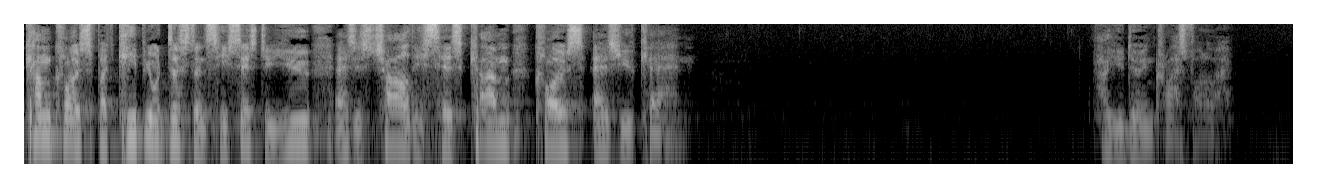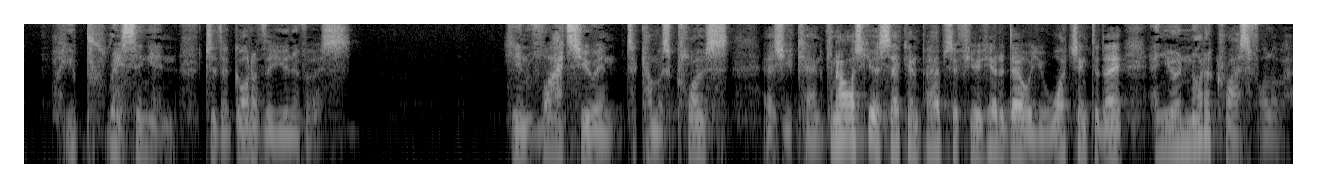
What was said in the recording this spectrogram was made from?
come close, but keep your distance, he says to you as his child, he says, come close as you can. How are you doing, Christ follower? Are you pressing in to the God of the universe? He invites you in to come as close as you can. Can I ask you a second, perhaps if you're here today or you're watching today and you're not a Christ follower?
